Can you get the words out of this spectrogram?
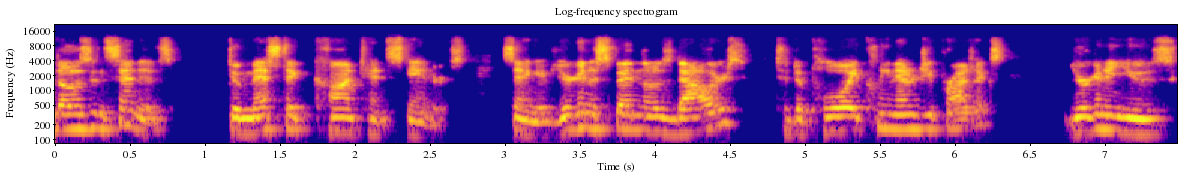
those incentives domestic content standards, saying if you're going to spend those dollars to deploy clean energy projects, you're going to use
